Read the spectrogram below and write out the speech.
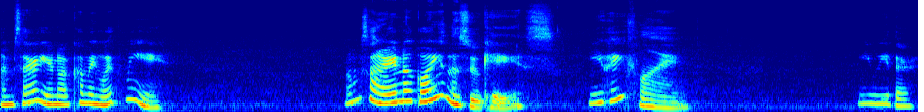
I'm sorry you're not coming with me. I'm sorry you're not going in the suitcase. You hate flying. You either.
